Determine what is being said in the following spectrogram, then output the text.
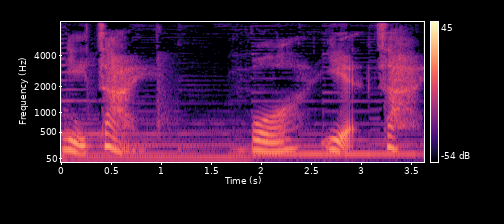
你在，我也在。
